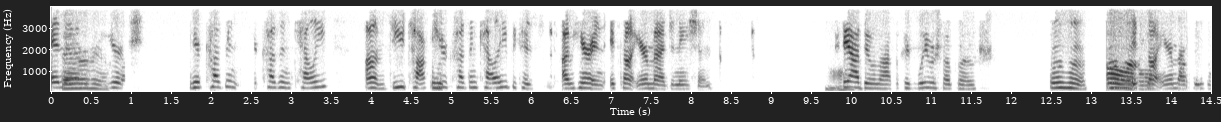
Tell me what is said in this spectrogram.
And They are um, real. your your cousin your cousin Kelly. Um, do you talk to your cousin Kelly? Because I'm hearing it's not your imagination. Yeah, I do a lot because we were so close. Mhm. Oh. It's not your imagination.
